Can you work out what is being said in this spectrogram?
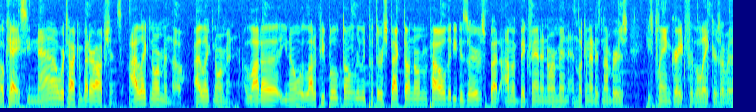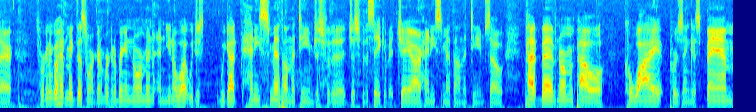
Okay, see now we're talking better options. I like Norman though. I like Norman. A lot of you know a lot of people don't really put the respect on Norman Powell that he deserves, but I'm a big fan of Norman. And looking at his numbers, he's playing great for the Lakers over there. So we're gonna go ahead and make this one. We're gonna, we're gonna bring in Norman, and you know what? We just we got Henny Smith on the team just for the just for the sake of it. Jr. Henny Smith on the team. So Pat Bev, Norman Powell, Kawhi, Porzingis, Bam,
